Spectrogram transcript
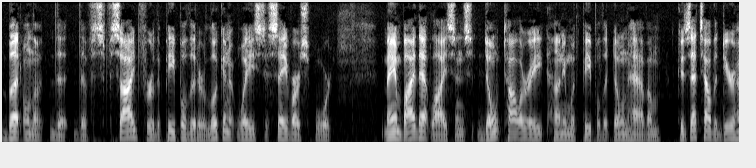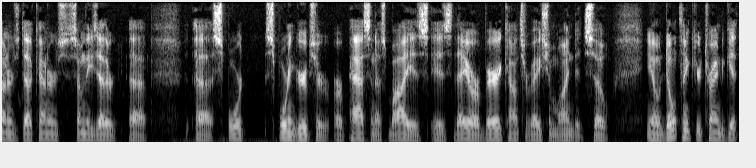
But on the the the side for the people that are looking at ways to save our sport man buy that license. Don't tolerate hunting with people that don't have them because that's how the deer hunters duck hunters some of these other uh, uh, sport sporting groups are, are passing us by is is they are very conservation minded. So, you know, don't think you're trying to get.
